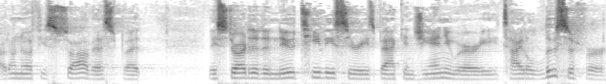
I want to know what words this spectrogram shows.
I don't know if you saw this, but they started a new TV series back in January titled Lucifer,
